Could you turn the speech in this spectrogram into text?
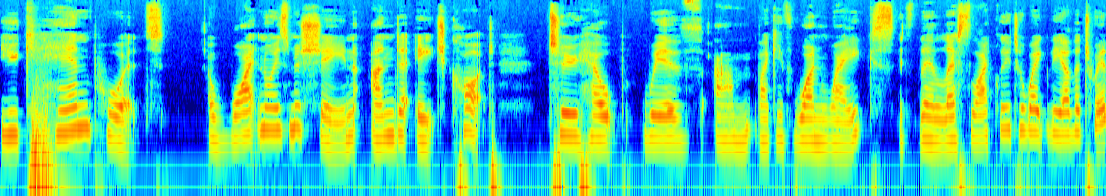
you can put a white noise machine under each cot to help with um, like if one wakes, it's they're less likely to wake the other twin.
